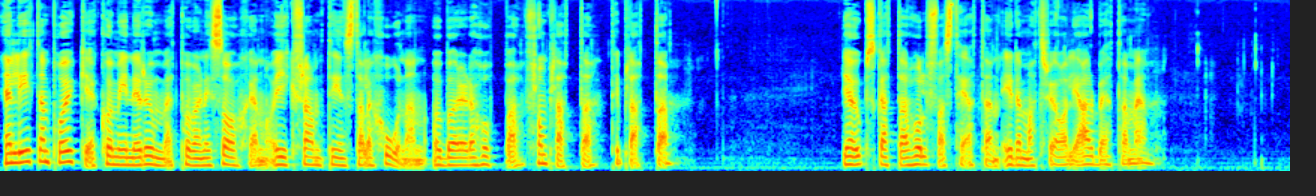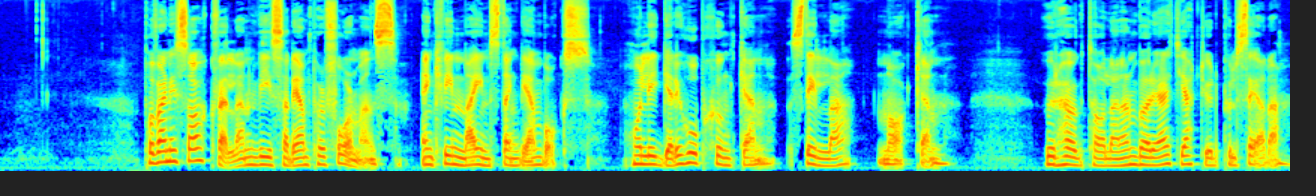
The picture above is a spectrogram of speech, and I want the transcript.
En liten pojke kom in i rummet på vernissagen och gick fram till installationen och började hoppa från platta till platta. Jag uppskattar hållfastheten i det material jag arbetar med. På vernissagekvällen visade jag en performance. En kvinna instängd i en box. Hon ligger ihopsjunken, stilla, naken. Ur högtalaren börjar ett hjärtljud pulsera.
